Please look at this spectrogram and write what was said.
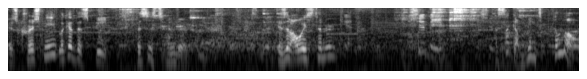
it's crispy. Look at this beef. This is tender. Is it always tender? Yes. It should be. It It's like a meat pillow.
